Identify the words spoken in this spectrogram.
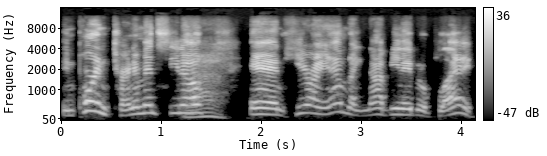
important tournaments, you know. Yeah. And here I am, like not being able to play.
